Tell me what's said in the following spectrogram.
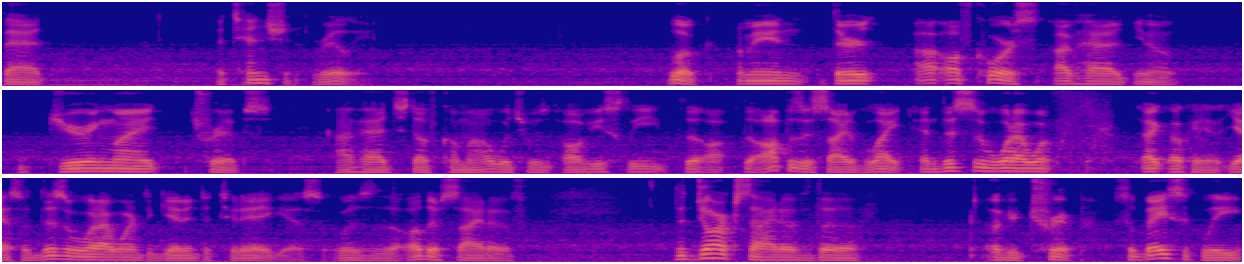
that attention, really. Look, I mean, there, uh, of course, I've had, you know, during my trips, I've had stuff come out which was obviously the uh, the opposite side of light, and this is what I want. Like, okay, yeah, so this is what I wanted to get into today. I guess was the other side of the dark side of the of your trip. So basically,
